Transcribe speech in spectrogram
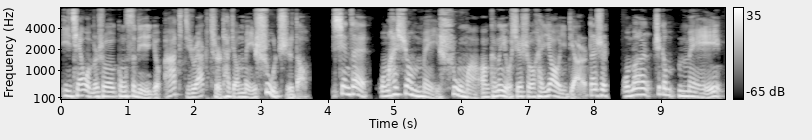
以前我们说公司里有 art director，他叫美术指导，现在我们还需要美术吗？啊，可能有些时候还要一点儿，但是我们这个美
